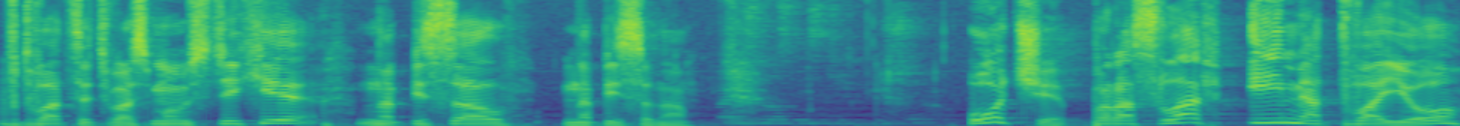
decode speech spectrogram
в 28 стихе написал, написано 28 стих пише. «Отче, прославь имя Твое,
